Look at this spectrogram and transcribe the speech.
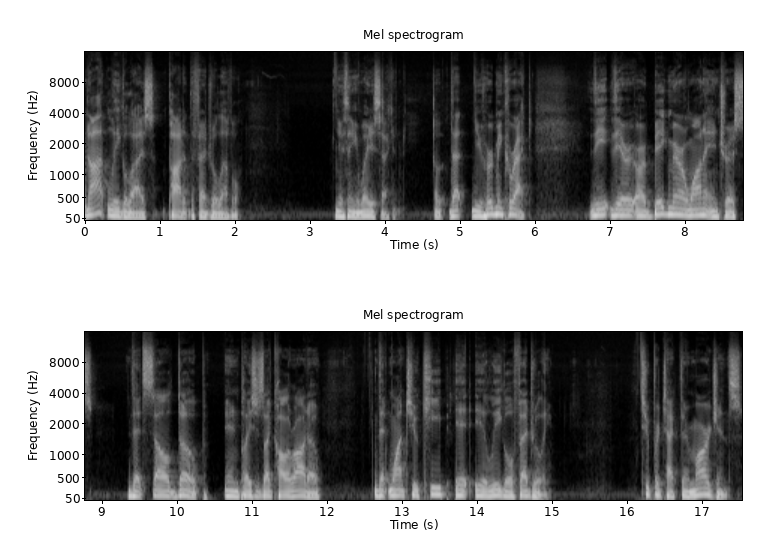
not legalize pot at the federal level you're thinking, wait a second, oh, that you heard me correct. The there are big marijuana interests that sell dope in places like Colorado that want to keep it illegal federally to protect their margins.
